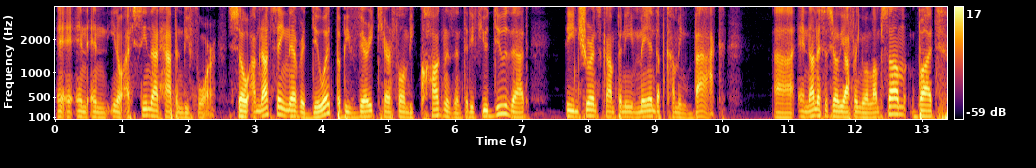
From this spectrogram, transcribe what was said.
And, and, and you know I've seen that happen before. So I'm not saying never do it, but be very careful and be cognizant that if you do that, the insurance company may end up coming back uh, and not necessarily offering you a lump sum, but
